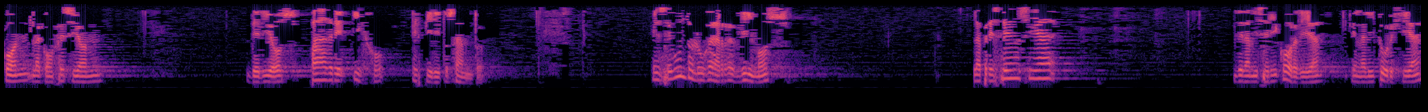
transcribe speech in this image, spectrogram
con la confesión de Dios Padre, Hijo, Espíritu Santo. En segundo lugar, vimos la presencia de la misericordia en la liturgia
